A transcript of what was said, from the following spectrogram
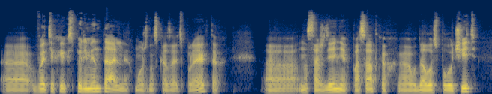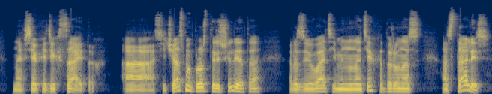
э, в этих экспериментальных, можно сказать, проектах – Э, насаждениях, посадках э, удалось получить на всех этих сайтах. А сейчас мы просто решили это развивать именно на тех, которые у нас остались,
